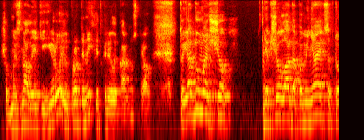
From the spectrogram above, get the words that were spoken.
щоб ми знали, які герої, проти них відкрили карну справу. То я думаю, що. Якщо влада поміняється, то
